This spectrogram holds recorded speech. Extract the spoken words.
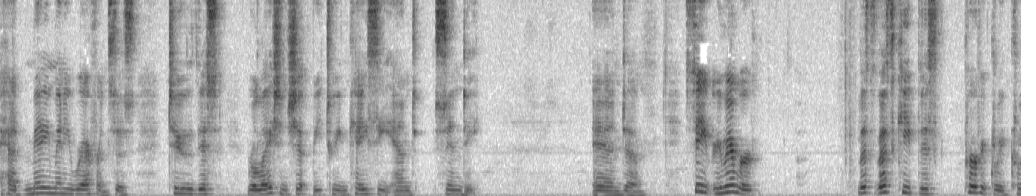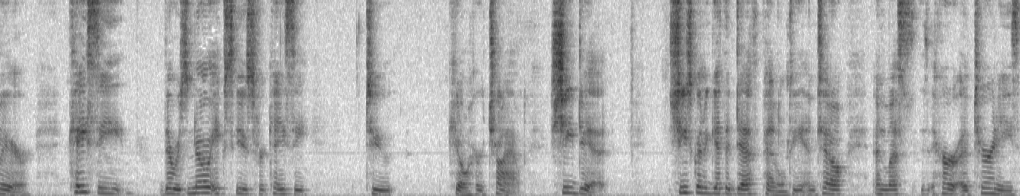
had many many references to this relationship between Casey and Cindy. And um, see, remember, let's let's keep this perfectly clear. Casey, there was no excuse for Casey to kill her child. She did. She's going to get the death penalty until, unless her attorneys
